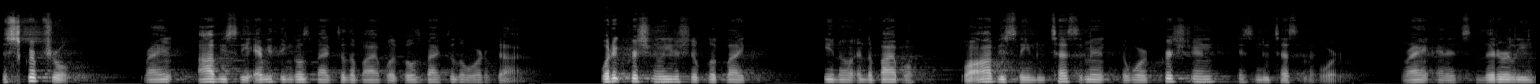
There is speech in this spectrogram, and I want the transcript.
the scriptural, right? Obviously, everything goes back to the Bible, it goes back to the Word of God. What did Christian leadership look like, you know, in the Bible? Well, obviously, New Testament, the word Christian is New Testament word, right? And it's literally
